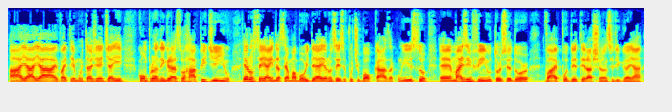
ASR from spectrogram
Ai, ai, ai, vai ter muita gente aí comprando ingresso rapidinho. Eu não sei ainda se é uma boa ideia, eu não sei se o futebol casa com isso, é, mas enfim, o torcedor vai poder ter a chance de ganhar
